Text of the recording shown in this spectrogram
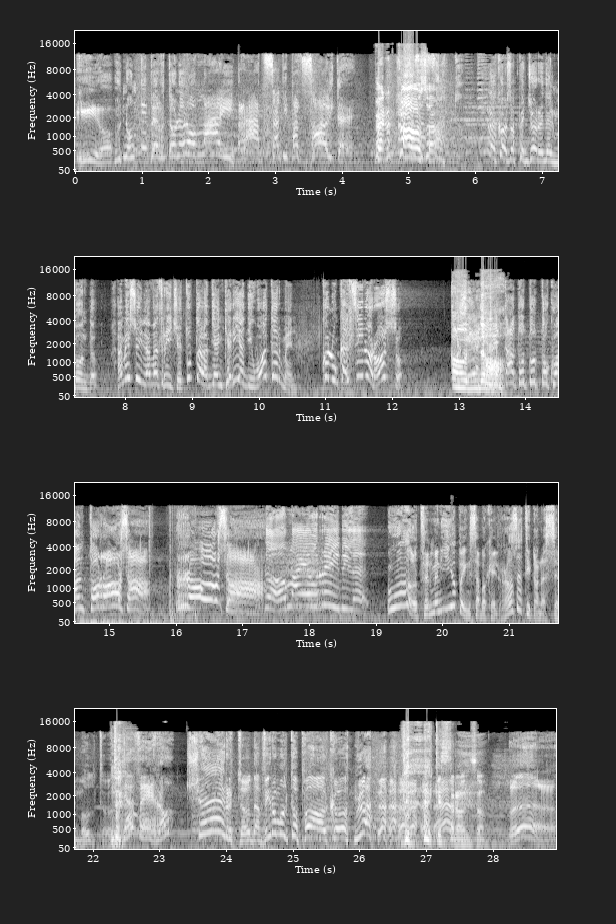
Io non ti perdonerò mai, razza di pazzoide! Per cosa? La cosa peggiore del mondo! Ha messo in lavatrice tutta la biancheria di Waterman! Con un calzino rosso! Oh È no! diventato tutto quanto rosa! Rosa! No, ma è orribile! Waterman, io pensavo che il rosa ti donasse molto. Davvero? certo, davvero molto poco. che stronzo. Oh,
